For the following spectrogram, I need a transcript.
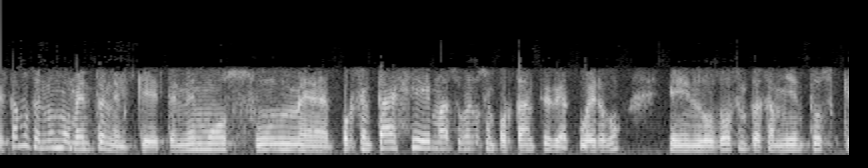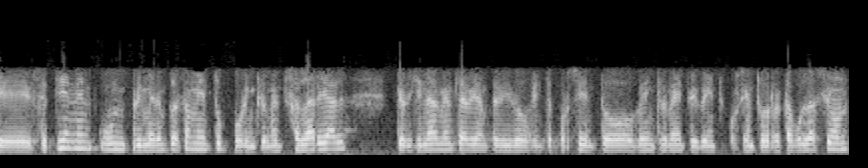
estamos en un momento en el que tenemos un eh, porcentaje más o menos importante de acuerdo en los dos emplazamientos que se tienen, un primer emplazamiento por incremento salarial, que originalmente habían pedido 20% de incremento y 20% de retabulación,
